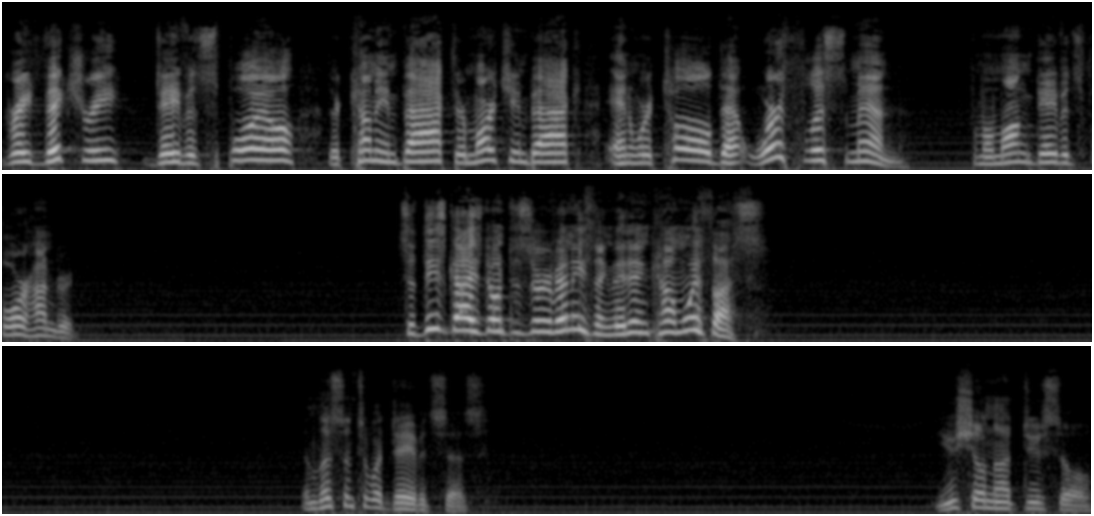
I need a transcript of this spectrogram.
Great victory. David's spoil. They're coming back, they're marching back, and we're told that worthless men from among David's 400 said, These guys don't deserve anything. They didn't come with us. And listen to what David says You shall not do so,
